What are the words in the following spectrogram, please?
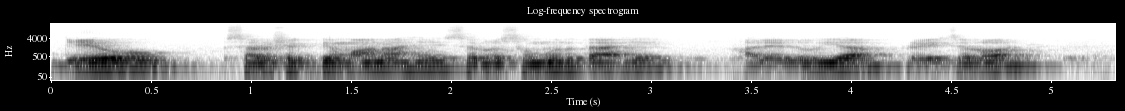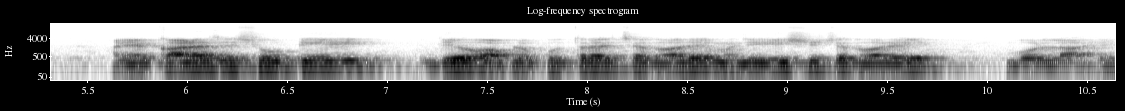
देव सर्वशक्तिमान आहे सर्वसमर्थ आहे. हाले लुया प्रेज लॉर्ड आणि या काळाच्या शेवटी देव आपल्या पुत्राच्याद्वारे म्हणजे येशूच्याद्वारे बोलला आहे.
